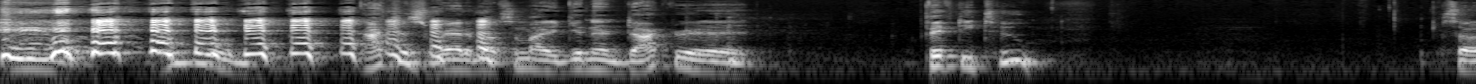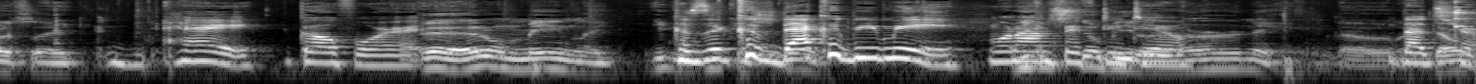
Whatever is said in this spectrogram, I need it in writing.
I just read about somebody getting a doctorate at 52. So it's like, Hey, go for it. yeah, it don't mean like Because it could that could be me when I'm Still be 52. learning though. Like, That's true.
